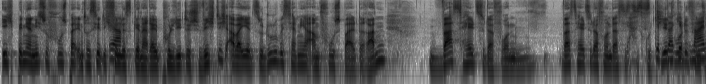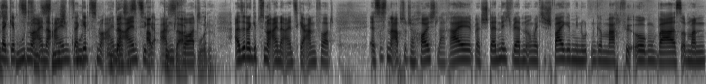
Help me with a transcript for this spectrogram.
Ich bin ja nicht so Fußball interessiert. Ich ja. finde es generell politisch wichtig, aber jetzt so du, du bist ja näher am Fußball dran. Was hältst du davon? Was hältst du davon, dass es ja, diskutiert gibt, wurde? Gibt, nein, da gibt es nur eine, ein, da gibt's nur eine einzige Antwort. Wurde. Also da gibt es nur eine einzige Antwort es ist eine absolute Heuchlerei, weil ständig werden irgendwelche Schweigeminuten gemacht für irgendwas und man,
